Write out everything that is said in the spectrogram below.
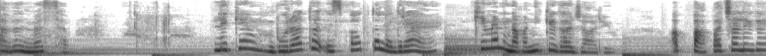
आई विल मिस हिम लेकिन बुरा तो इस बात का लग रहा है कि मैं नानी के घर जा रही हूँ। अब पापा चले गए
